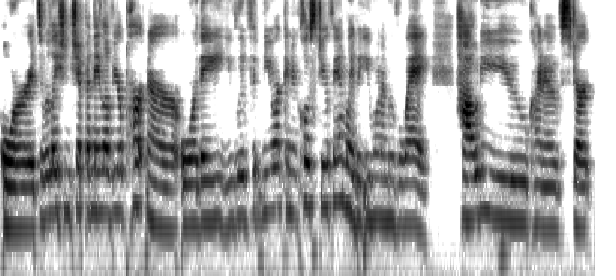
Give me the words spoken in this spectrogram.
or it's a relationship and they love your partner, or they you live in New York and you're close to your family but you want to move away. How do you kind of start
